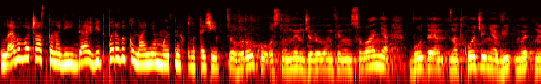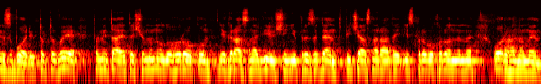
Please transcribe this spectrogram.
Левова частка надійде від перевиконання митних платежів. Цього року основним джерелом фінансування буде надходження від митних зборів. Тобто, ви пам'ятаєте, що минулого року якраз на Львівщині президент під час наради із правоохоронними органами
